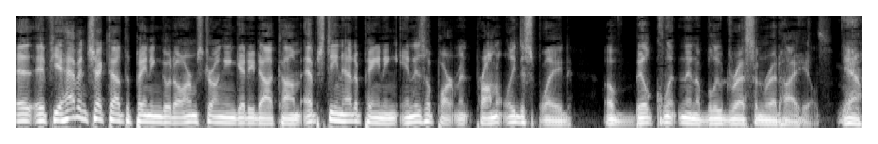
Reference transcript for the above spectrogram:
uh, If you haven't checked out the painting, go to ArmstrongandGetty.com. Epstein had a painting in his apartment, prominently displayed, of Bill Clinton in a blue dress and red high heels. Yeah.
